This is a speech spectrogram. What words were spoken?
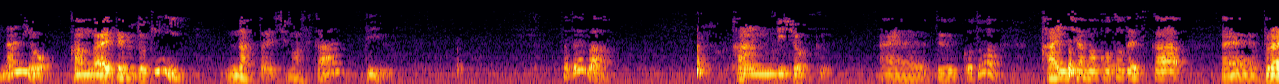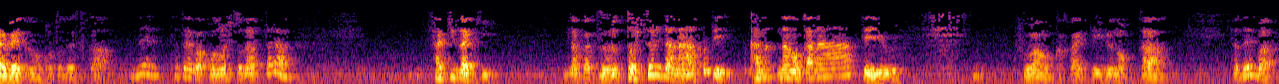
ー、何を考えてる時になったりしますか？っていう。例えば、管理職、えー、ということは、会社のことですか、えー、プライベートのことですか、ね、例えばこの人だったら、先々、なんかずっと一人だなって、かなのかなっていう不安を抱えているのか、例えば、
